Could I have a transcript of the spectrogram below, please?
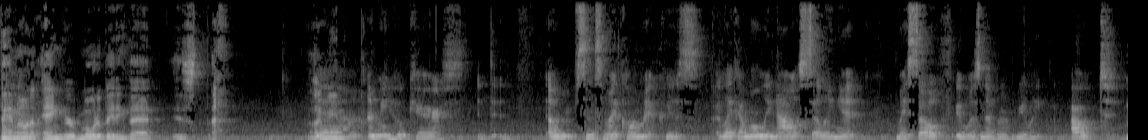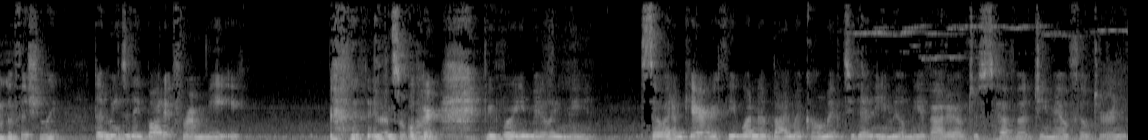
The amount of anger motivating that is. I Yeah, mean, I mean, who cares? Um, since my comic is like I'm only now selling it myself. It was never really out Mm-hmm. officially. That means they bought it from me. So before, funny. before emailing me. So I don't care if you want to buy my comic to then email me about it. I'll just have a Gmail filter and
